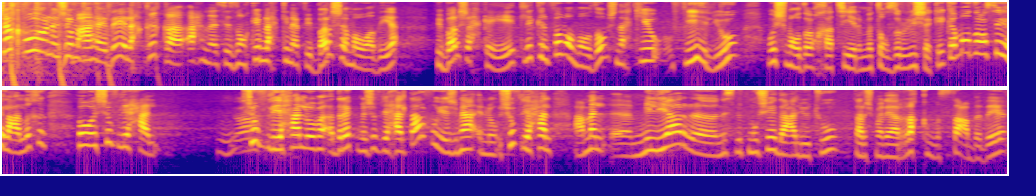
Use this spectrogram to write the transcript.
شوفوا الجمعة هذه. الحقيقة إحنا saison كاملة حكينا في برشا مواضيع في برشا حكايات لكن فما موضوع باش نحكيو فيه اليوم. مش موضوع خطير ما تغزروليش هكاكا موضوع سهل على الآخر. هو شوف لي حل. شوف لي حل وما أدراك ما شوف لي حل. تعرفوا يا جماعة إنه شوف لي حل. عمل آه، مليار آه، نسبة مشاهدة على اليوتيوب. تعرف معناها الرقم الصعب هذا.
